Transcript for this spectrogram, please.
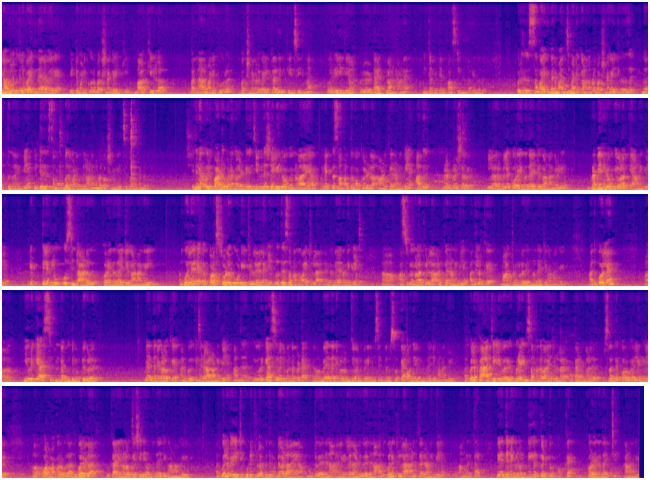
രാവിലെ മുതൽ വൈകുന്നേരം വരെ എട്ട് മണിക്കൂർ ഭക്ഷണം കഴിക്കുകയും ബാക്കിയുള്ള പതിനാറ് മണിക്കൂർ ഭക്ഷണങ്ങൾ കഴിക്കാതിരിക്കുകയും ചെയ്യുന്ന ഒരു രീതിയാണ് ഒരു ഡയറ്റ് പ്ലാൻ ആണ് ഇന്റർമീഡിയൻ ഫാസ്റ്റിംഗ് എന്ന് പറയുന്നത്. ഒരു ദിവസം വൈകുന്നേരം അഞ്ച് മണിക്കാണ് നമ്മൾ ഭക്ഷണം കഴിക്കുന്നത് നിർത്തുന്നതെങ്കിൽ പിറ്റേ ദിവസം ഒമ്പത് മണി മുതലാണ് നമ്മൾ ഭക്ഷണം കഴിച്ചു തുടങ്ങേണ്ടത്. ഇതിന് ഒരുപാട് ഗുണങ്ങളുണ്ട്. ജീവിതശൈലി രോഗങ്ങളായ രക്തസമ്മർദ്ദം ഒക്കെ ഉള്ള ആൾക്കാരാണെങ്കിൽ അത് ബ്ലഡ് പ്രഷർ ലെവൽ കുറയുന്നതായിട്ട് കാണാൻ കഴിയും. പ്രമേഹ രോഗികളൊക്കെ ആണെങ്കിൽ രക്തത്തിലെ ഗ്ലൂക്കോസിന്റെ അളവ് കുറയുന്നതായിട്ട് കാണാൻ കഴിയും. അതുപോലെ കൊളസ്ട്രോൾ കൂടിയിട്ടുള്ള അല്ലെങ്കിൽ ഹൃദയ സംബന്ധമായിട്ടുള്ള വേറെ എന്തെങ്കിലും അസുഖങ്ങളൊക്കെ ഉള്ള ആൾക്കാരാണെങ്കിൽ അതിലൊക്കെ മാറ്റങ്ങൾ വരുന്നതായിട്ട് കാണാൻ കഴിയും. അതുപോലെ യൂറിക് ആസിഡിന്റെ ബുദ്ധിമുട്ടുകൾ വേദനകളൊക്കെ അനുഭവിക്കുന്ന ഒരാളാണെങ്കിൽ അത് യൂറിക് ആസിഡുമായിട്ട് ബന്ധപ്പെട്ട വേദനകളും ജോയിന്റ് പെയിനും സിംറ്റംസും ഒക്കെ കുറഞ്ഞു വരുന്നതായിട്ട് കാണാൻ കഴിയും. അതുപോലെ ഫാറ്റി ലിവർ ബ്രെയിൻ സംബന്ധമായിട്ടുള്ള കാര്യങ്ങൾ ശ്രദ്ധക്കുറവ് അല്ലെങ്കിൽ ഓർമ്മക്കുറവ് അതുപോലുള്ള കാര്യങ്ങളൊക്കെ ശരിയാവുന്നതായിട്ട് കാണാൻ കഴിയും. അതുപോലെ വെയിറ്റ് കൂടിയിട്ടുള്ള ബുദ്ധിമുട്ടുകളായ മുട്ടുവേദന അല്ലെങ്കിൽ നടുവേദന അതുപോലെയൊക്കെയുള്ള ആൾക്കാരാണെങ്കിൽ അങ്ങനത്തെ വേദനകളും നീർക്കെട്ടും ഒക്കെ കുറയുന്നതായിട്ട് കാണാൻ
